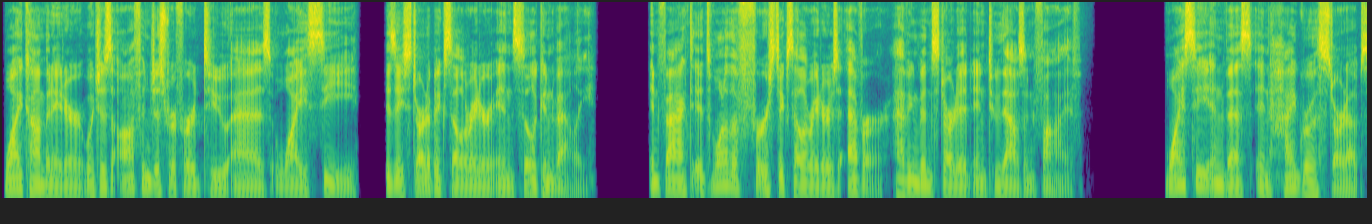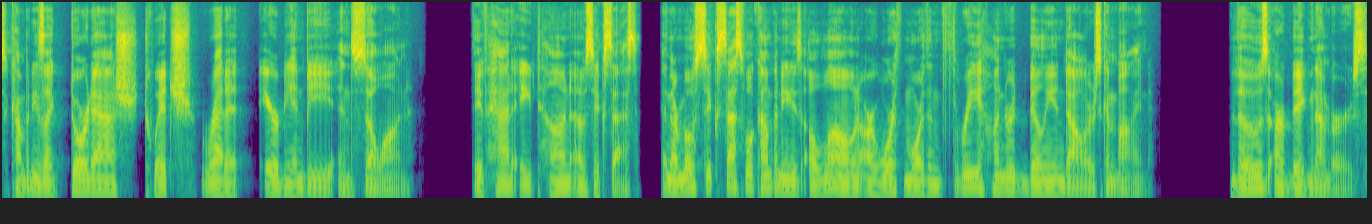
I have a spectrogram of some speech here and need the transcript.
Y Combinator, which is often just referred to as YC, is a startup accelerator in Silicon Valley. In fact, it's one of the first accelerators ever, having been started in 2005. YC invests in high growth startups, companies like DoorDash, Twitch, Reddit, Airbnb, and so on. They've had a ton of success, and their most successful companies alone are worth more than $300 billion combined. Those are big numbers,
